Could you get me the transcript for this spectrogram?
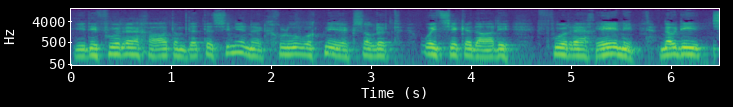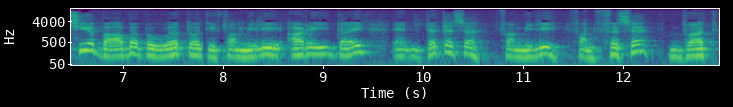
hierdie voorreg gehad om dit te sien nie, en ek glo ook nie ek sal dit ooit seker daardie voorreg hê nie. Nou die seebabe behoort tot die familie Ariidae en dit is 'n familie van visse wat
